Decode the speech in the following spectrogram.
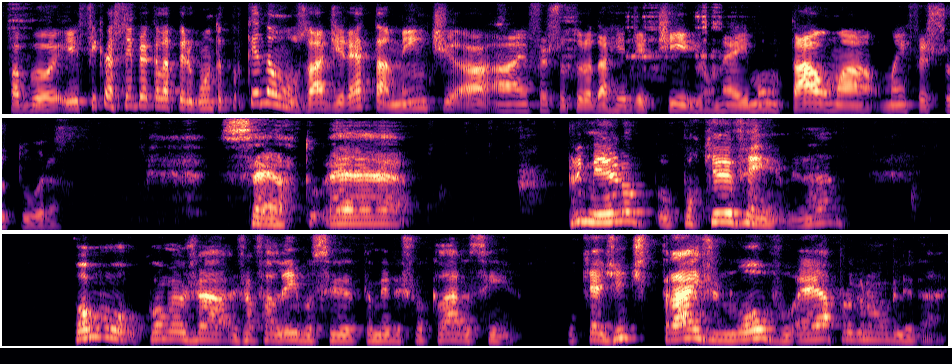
Fabio? E fica sempre aquela pergunta: por que não usar diretamente a, a infraestrutura da rede Ethereum, né, e montar uma, uma infraestrutura? Certo. É, Primeiro, por que EVM? Né? Como, como eu já, já falei, você também deixou claro, assim, o que a gente traz de novo é a programabilidade.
